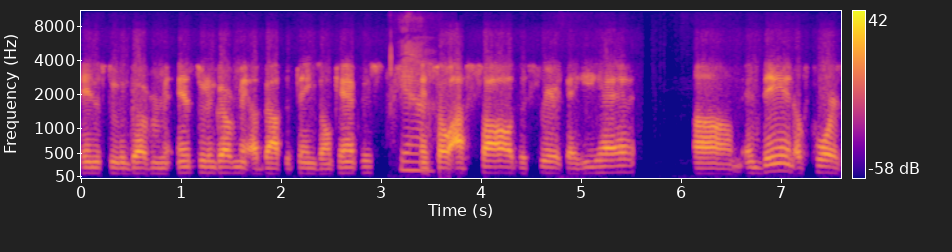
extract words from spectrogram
in the student government in student government about the things on campus. yeah, And so I saw the spirit that he had. Um, and then, of course,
